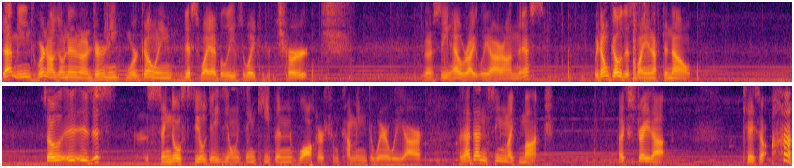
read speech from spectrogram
That means we're not going in on a journey. We're going this way, I believe, is the way to the church. We're going to see how right we are on this. We don't go this way enough to know. So, is this single steel gate the only thing keeping walkers from coming to where we are? Because that doesn't seem like much. Like, straight up. Okay, so, huh,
